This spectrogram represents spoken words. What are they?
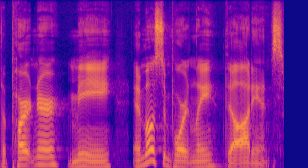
the partner, me, and most importantly, the audience.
